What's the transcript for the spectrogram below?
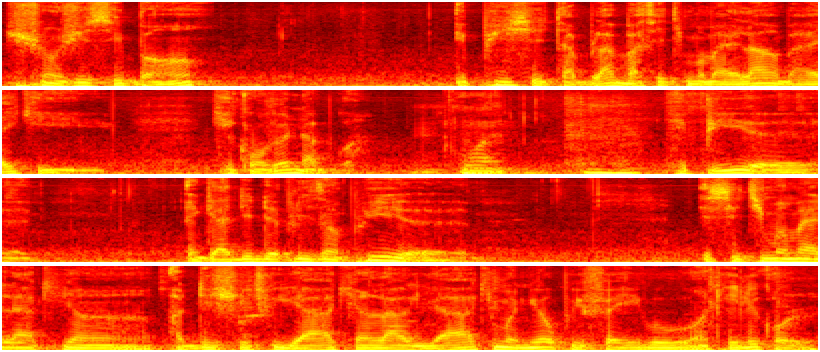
changer ces bancs, et puis ces tables-là, bah, c'est moment-là, bah, qui, qui est convenable, quoi. Ouais. Et puis, euh, regarder de plus en plus, euh, c'est petit moment-là qui est en, en déchetterie, qui est en laria, qui m'a pour faire entrer l'école.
